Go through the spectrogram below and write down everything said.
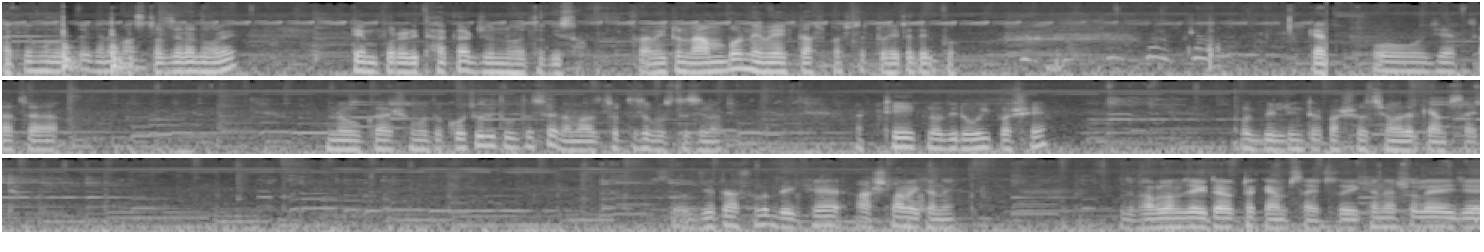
থাকে মূলত, এখানে মাস্টার যারা ধরে। টেম্পোরারি থাকার জন্য হয়তো কিছু। তো আমি একটু নামবো, নেমে একটু আশপাশটা একটু হেঁটে দেখব। ও যে এক চাচা নৌকায় সম্ভবত কচুরি তুলতেছে না, মাছ ধরতেছে বুঝতেছি না। আর ঠিক নদীর ওই পাশে, ওই বিল্ডিংটার পাশে হচ্ছে আমাদের ক্যাম্প সাইট। তো যেটা আসলে দেখে আসলাম এখানে, যে ভাবলাম যে এটা একটা ক্যাম্প সাইট। তো এখানে আসলে এই যে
